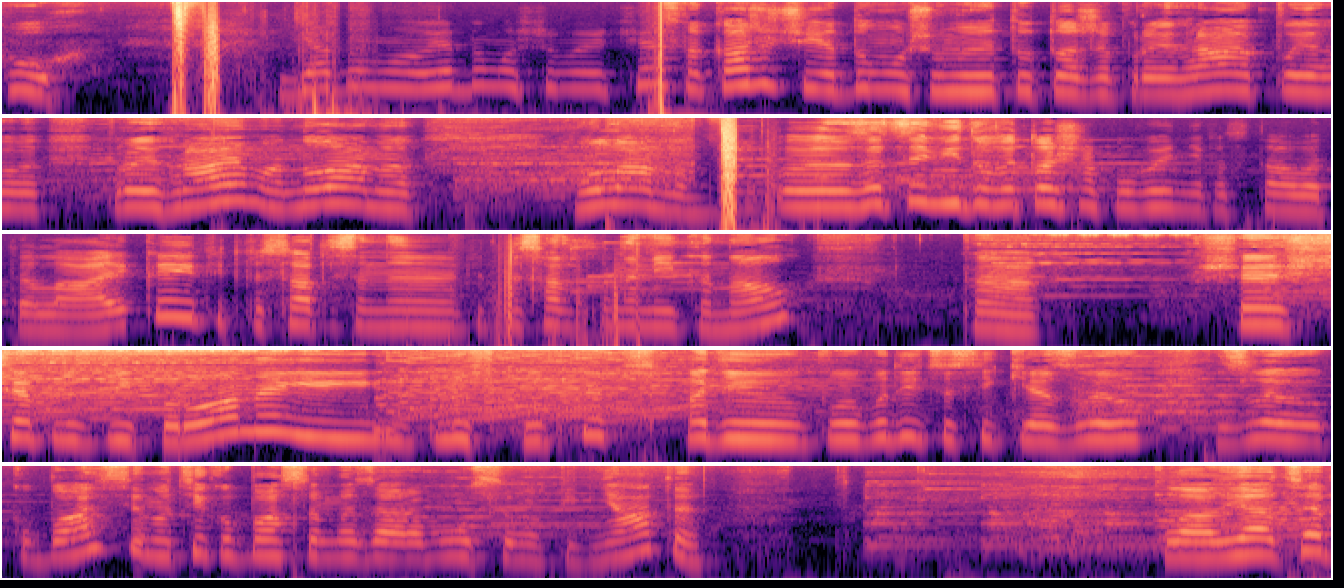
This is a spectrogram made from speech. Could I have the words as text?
Фух. Я думаю, я думаю, що ми, чесно кажучи, я думаю, що ми тут теж проіграємо, проіграємо. Ну ладно, ну ладно. Е, За це відео ви точно повинні поставити лайки і підписатися на, підписатися на мій канал. Так. Ще, ще плюс дві корони і, плюс кубки. Ході, подивіться, скільки я злив, злив кубасів. Ну ті кубаси ми зараз мусимо підняти. Клад, я це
